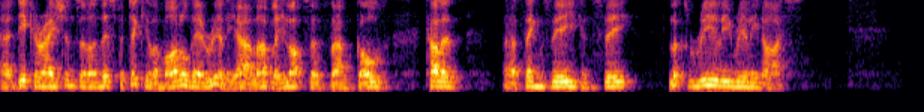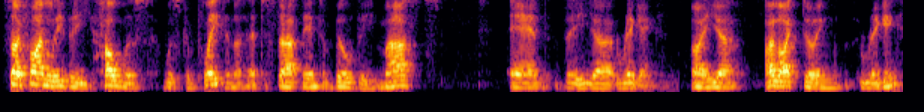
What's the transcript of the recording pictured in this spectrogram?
Uh, decorations, and on this particular model, they really are lovely. Lots of um, gold coloured uh, things there you can see. Looks really, really nice. So finally the hull was, was complete and I had to start then to build the masts and the uh, rigging. I, uh, I like doing rigging.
